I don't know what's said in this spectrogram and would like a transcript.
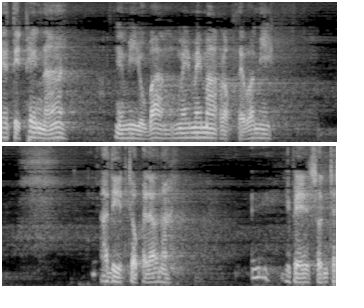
ยังติดเพ่งนะ ยังมีอยู่บ้างไม่ไม่มากหรอกแต่ว่ามี อดีตจบไปแล้วนะอย่าไปสนใจ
